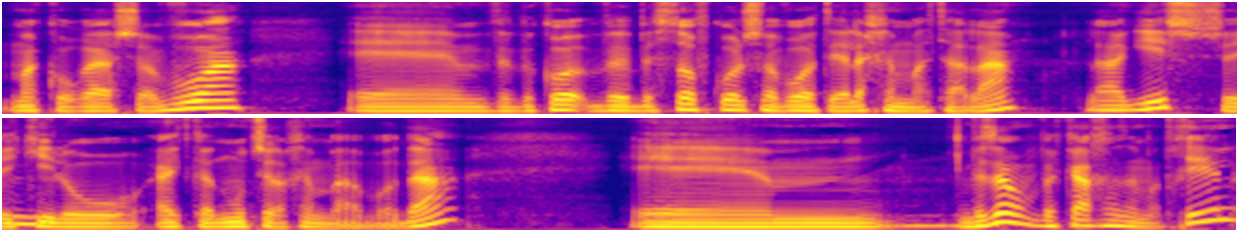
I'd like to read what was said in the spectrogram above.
מה קורה השבוע. אמ, ובכל, ובסוף כל שבוע תהיה לכם מטלה להגיש, שהיא mm-hmm. כאילו ההתקדמות שלכם בעבודה. וזהו, וככה זה מתחיל.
